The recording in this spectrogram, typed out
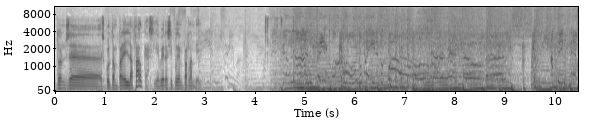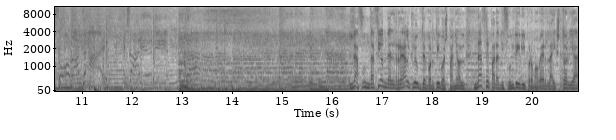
doncs, eh, escoltar un parell de falques i a veure si podem parlar amb ell. La Fundación del Real Club Deportivo Español nace para difundir y promover la historia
